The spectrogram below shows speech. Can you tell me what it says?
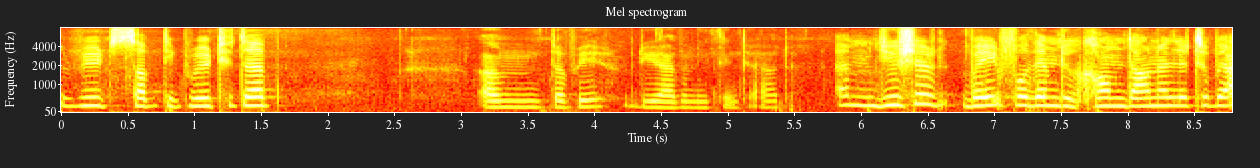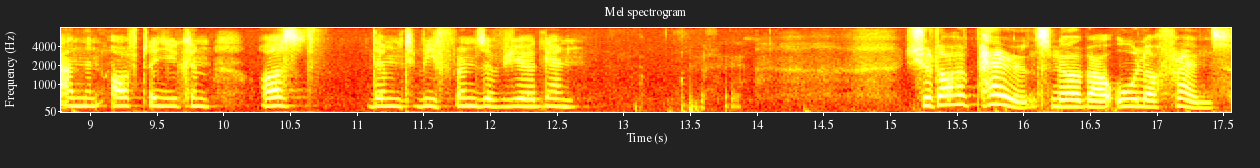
rude something rude to them. Um, Dabir, do you have anything to add? Um, you should wait for them to calm down a little bit, and then after you can ask them to be friends of you again. Should our parents know about all our friends?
